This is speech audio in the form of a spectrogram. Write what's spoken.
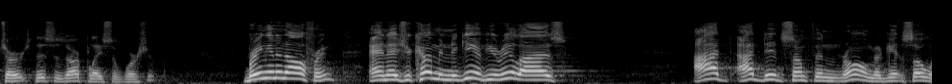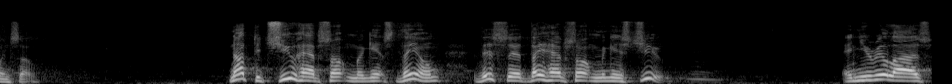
church, this is our place of worship. Bringing an offering, and as you're coming to give, you realize I, I did something wrong against so and so. Not that you have something against them, this said they have something against you. And you realize,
